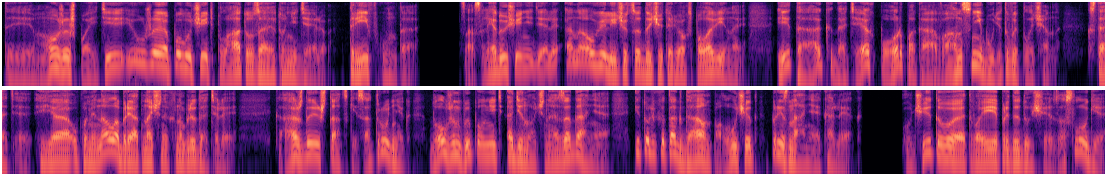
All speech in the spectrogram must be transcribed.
«Ты можешь пойти и уже получить плату за эту неделю. Три фунта. Со следующей недели она увеличится до четырех с половиной. И так до тех пор, пока аванс не будет выплачен. Кстати, я упоминал обряд ночных наблюдателей. Каждый штатский сотрудник должен выполнить одиночное задание, и только тогда он получит признание коллег. Учитывая твои предыдущие заслуги,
